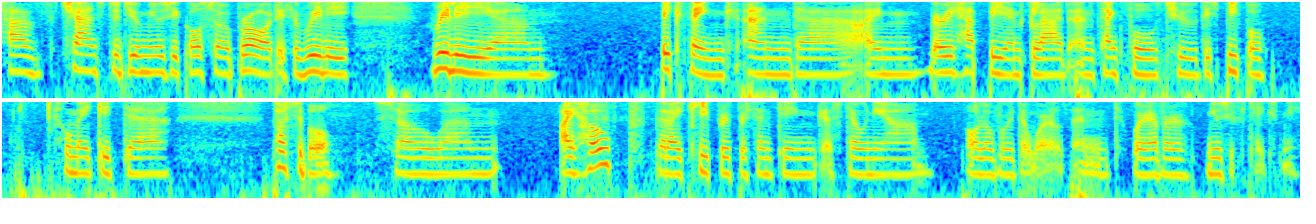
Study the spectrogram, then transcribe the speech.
have chance to do music also abroad is a really, really um, big thing. And uh, I'm very happy and glad and thankful to these people who make it uh, possible. So um, I hope that I keep representing Estonia all over the world and wherever music takes me.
